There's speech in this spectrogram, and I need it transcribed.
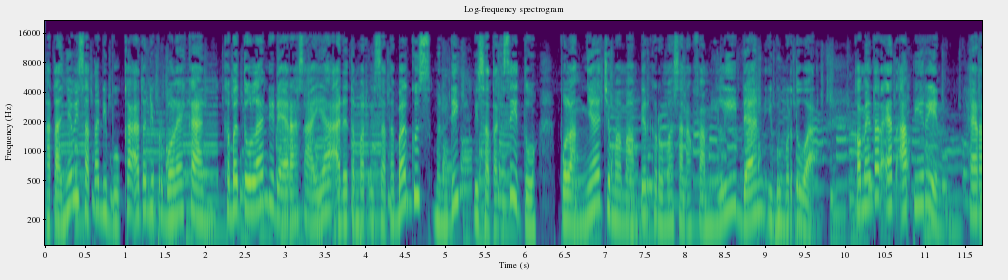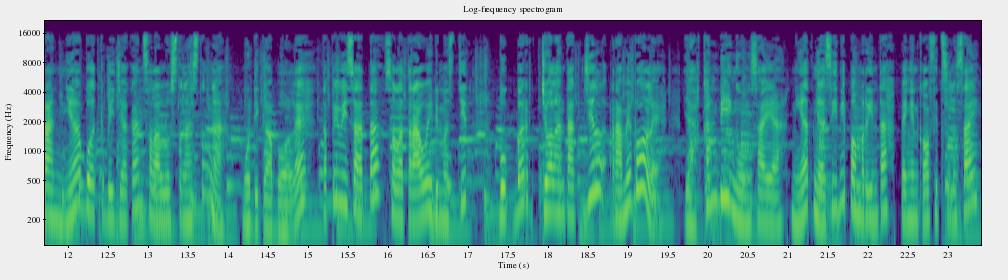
Katanya wisata dibuka atau diperbolehkan. Kebetulan di daerah saya ada tempat wisata bagus, mending wisata ke situ. Pulangnya cuma mampir ke rumah sanak famili dan ibu mertua. Komentar at Apirin. Herannya buat kebijakan selalu setengah-setengah mudik gak boleh, tapi wisata, sholat raweh di masjid, bukber, jualan takjil, rame boleh. Ya kan bingung saya, niat gak sih ini pemerintah pengen covid selesai?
